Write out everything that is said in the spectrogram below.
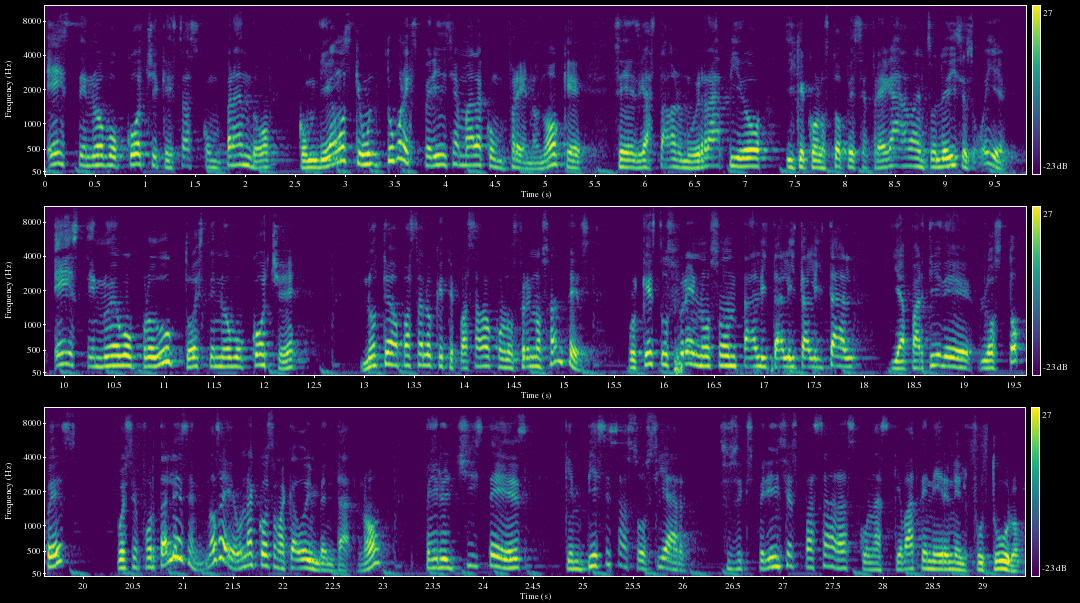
este nuevo coche que estás comprando, digamos que tuvo una experiencia mala con freno, ¿no? Que se desgastaban muy rápido y que con los topes se fregaban. Entonces le dices, oye, este nuevo producto, este nuevo coche, no te va a pasar lo que te pasaba con los frenos antes. Porque estos frenos son tal y tal y tal y tal. Y a partir de los topes, pues se fortalecen. No sé, una cosa me acabo de inventar, ¿no? Pero el chiste es que empieces a asociar sus experiencias pasadas con las que va a tener en el futuro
